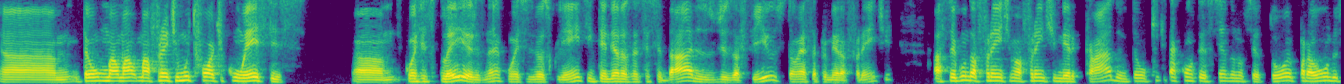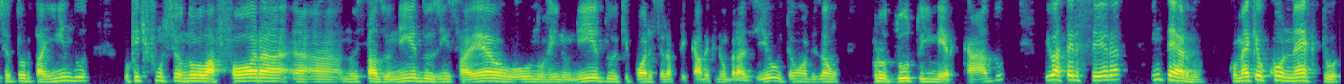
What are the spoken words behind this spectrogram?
Ah, então, uma, uma, frente muito forte com esses, ah, com esses players, né, com esses meus clientes, entendendo as necessidades, os desafios. Então, essa é a primeira frente. A segunda frente, uma frente mercado. Então, o que está acontecendo no setor, para onde o setor está indo, o que, que funcionou lá fora, nos Estados Unidos, em Israel ou no Reino Unido, que pode ser aplicado aqui no Brasil. Então, uma visão produto e mercado. E a terceira, interno. Como é que eu conecto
